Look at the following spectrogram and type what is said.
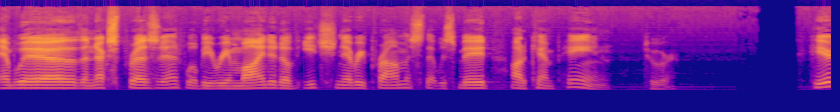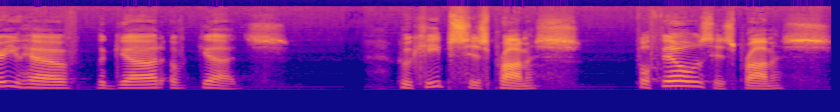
and where the next president will be reminded of each and every promise that was made on a campaign tour. Here you have the God of gods who keeps his promise, fulfills his promise,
